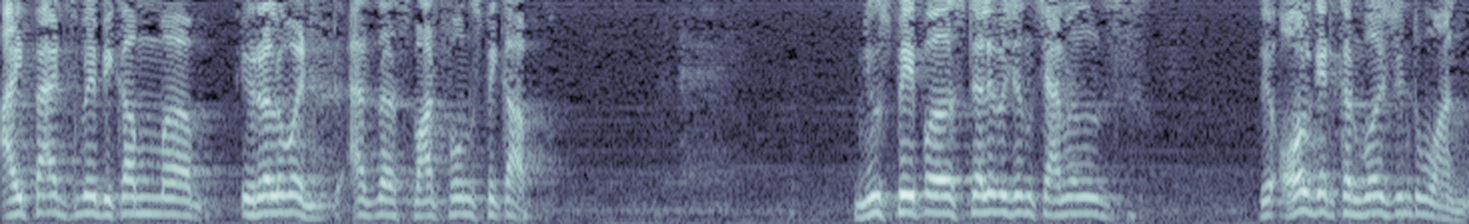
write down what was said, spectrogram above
iPads may become uh, irrelevant as the smartphones pick up newspapers, television channels, they all get converged into one.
